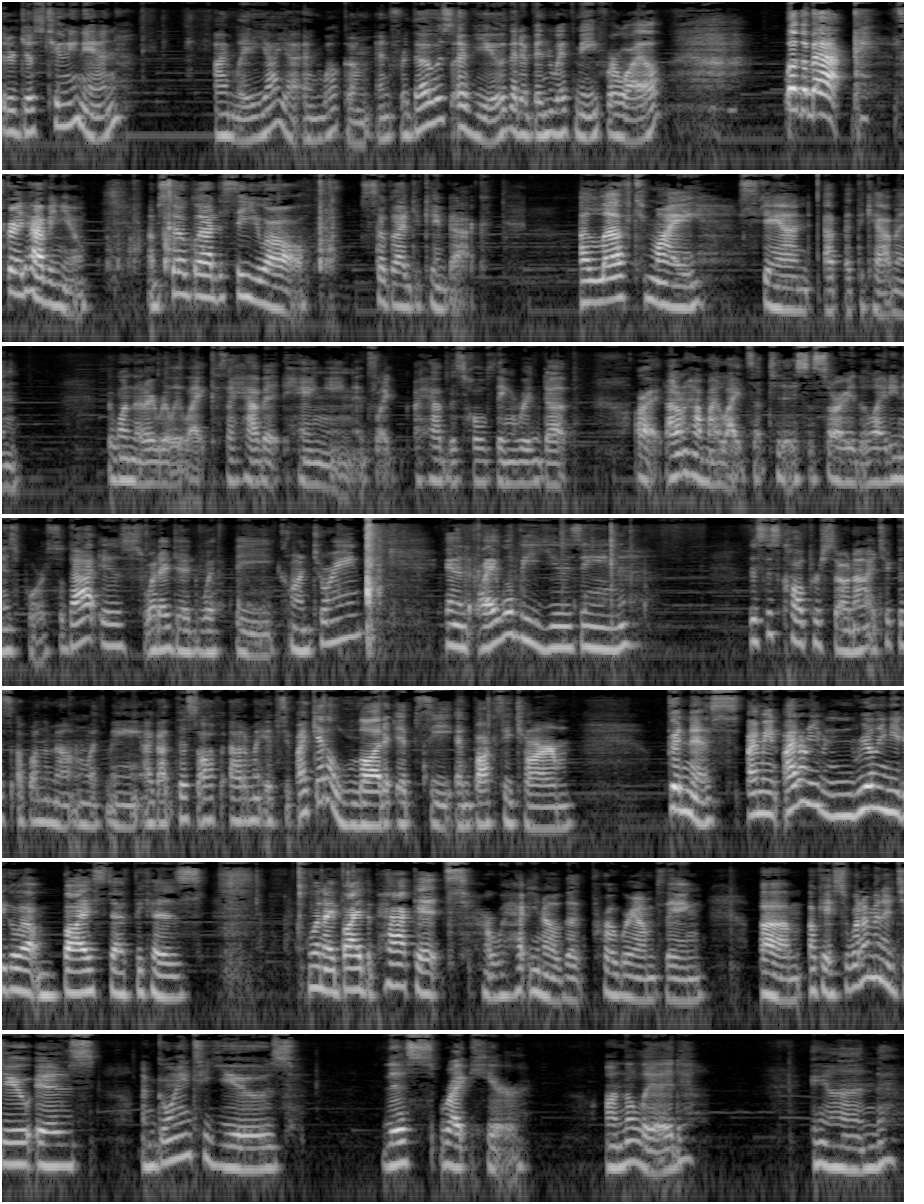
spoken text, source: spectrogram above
that are just tuning in, I'm Lady Yaya and welcome. And for those of you that have been with me for a while, welcome back. It's great having you. I'm so glad to see you all. So glad you came back. I left my stand up at the cabin, the one that I really like, because I have it hanging. It's like I have this whole thing rigged up. All right, I don't have my lights up today, so sorry, the lighting is poor. So that is what I did with the contouring. And I will be using this is called Persona. I took this up on the mountain with me. I got this off out of my Ipsy. I get a lot of Ipsy and BoxyCharm. Goodness. I mean, I don't even really need to go out and buy stuff because when I buy the packets or, you know, the program thing. Um, okay, so what I'm going to do is I'm going to use this right here on the lid. And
